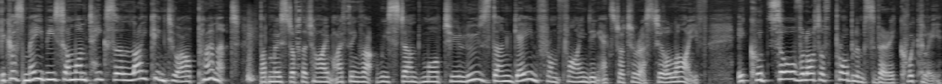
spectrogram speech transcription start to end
because maybe someone takes a liking to our planet. But most of the time, I think that we stand more to lose than gain from finding extraterrestrial life. It could solve a lot of problems very quickly.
